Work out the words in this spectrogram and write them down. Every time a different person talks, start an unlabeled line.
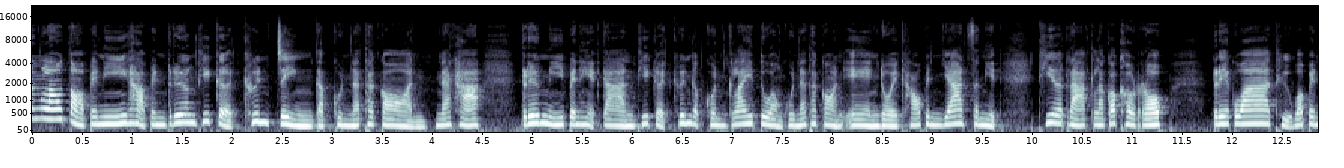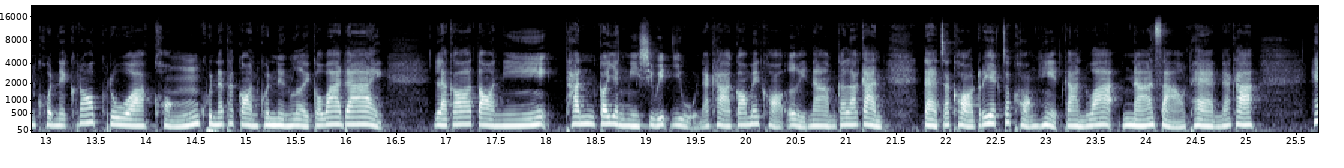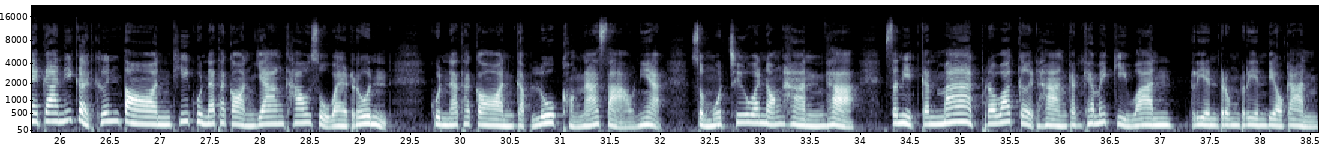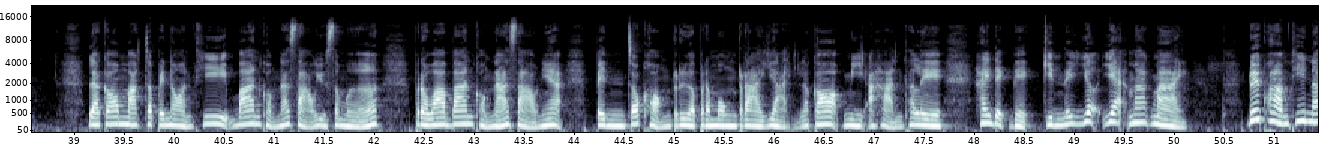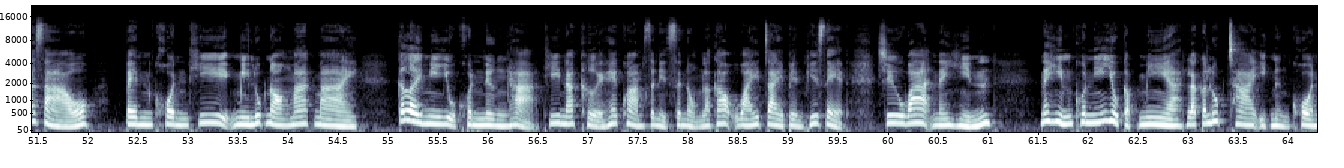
รื่องเล่าต่อไปนี้ค่ะ เป็นเรื่องที่เกิดขึ้นจริงกับคุณนัทกรนะคะ เรื่องนี้เป็นเหตุการณ์ที่เกิดขึ้นกับคนใกล้ตัวของคุณนัทกรเอง โดยเขาเป็นญาติสนิทที่รักแล้วก็เคารพ เรียกว่าถือว่าเป็นคนในครอบครัวของคุณนัทกรคนหนึ่งเลยก็ว่าได้ แล้วก็ตอนนี้ท่านก็ยังมีชีวิตอยู่นะคะ ก็ไม่ขอเอ่ยนามก็แล้วกัน แต่จะขอเรียกเจ้าของเหตุการณ์ว่าน้าสาวแทนนะคะเหตุการณ์นี้เกิดขึ้นตอนที่คุณนัทกรย่างเข้าสู่วัยรุ่น คุณนัทกรกับลูกของน้าสาวเนี่ย สมมุติชื่อว่าน้องฮันค่ะ สนิทกันมากเพราะว่าเกิดห่างกันแค่ไม่กี่วัน เรียนโรงเรียนเดียวกัน แล้วก็มักจะไปนอนที่บ้านของน้าสาวอยู่เสมอ เพราะว่าบ้านของน้าสาวเนี่ย เป็นเจ้าของเรือประมงรายใหญ่ แล้วก็มีอาหารทะเล ให้เด็กๆ กินได้เยอะแยะมากมาย ด้วยความที่น้าสาวเป็นคนที่มีลูกน้องมากมาย ก็เลยมีอยู่คนหนึ่งค่ะ ที่นักเขยให้ความสนิทสนมแล้วก็ไว้ใจเป็นพิเศษ ชื่อว่าในหินในหินคนนี้อยู่กับเมียแล้วก็ลูกชายอีกหนึ่งคน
